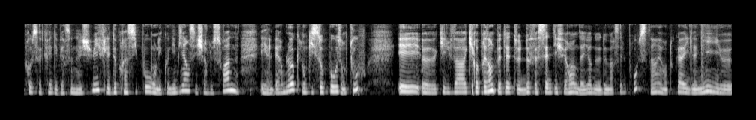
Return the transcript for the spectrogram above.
Proust a créé des personnages juifs. Les deux principaux, on les connaît bien, c'est Charles Swann et Albert Bloch, donc ils s'opposent en tout et euh, qui représente peut-être deux facettes différentes d'ailleurs de, Marcel Proust. Hein. en tout cas, il a mis euh,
